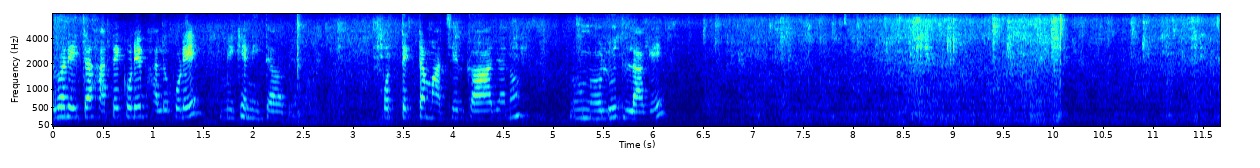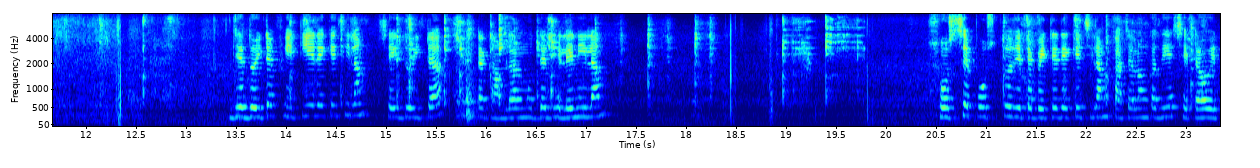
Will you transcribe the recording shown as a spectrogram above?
এবার এটা হাতে করে ভালো করে মেখে নিতে হবে। প্রত্যেকটা মাছের গা যেন নুন, হলুদ লাগে। যে দইটা ফেটিয়ে রেখেছিলাম, সেই দইটা একটা গামলার মধ্যে ঢেলে নিলাম। সর্ষে পোস্ত যেটা বেটে রেখেছিলাম কাঁচা লঙ্কা দিয়ে, সেটাও এর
